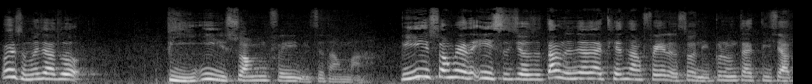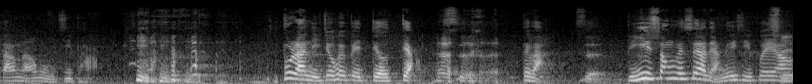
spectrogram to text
为什么叫做比翼双飞？你知道吗？比翼双飞的意思就是，当人家在天上飞的时候，你不能在地下当老母鸡跑，不然你就会被丢掉，是，对吧？是。比翼双飞是要两个一起飞哦。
